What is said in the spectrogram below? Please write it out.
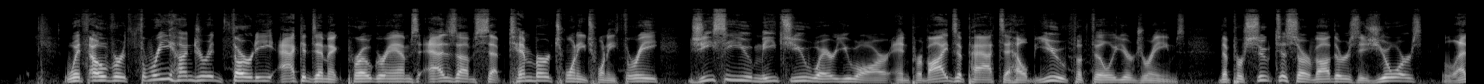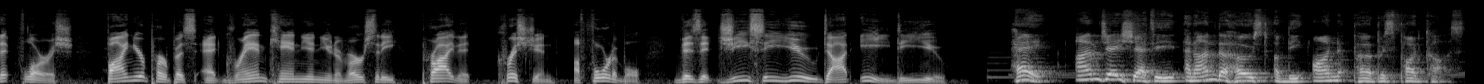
With over 330 academic programs as of September 2023, GCU meets you where you are and provides a path to help you fulfill your dreams. The pursuit to serve others is yours. Let it flourish. Find your purpose at Grand Canyon University, private, Christian, affordable. Visit gcu.edu. Hey, I'm Jay Shetty, and I'm the host of the On Purpose podcast.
